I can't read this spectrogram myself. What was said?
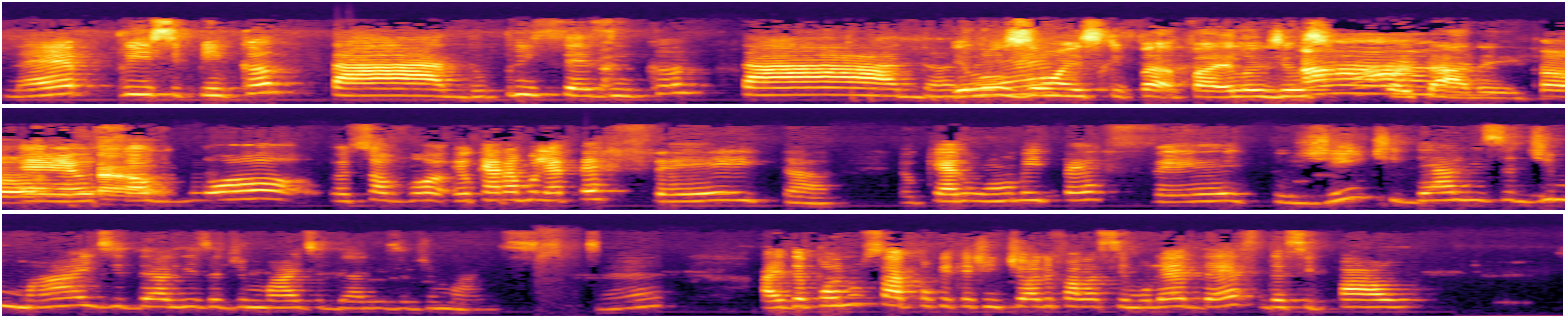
né? príncipe encantado, princesa encantada. Né? Ilusões né? que para elogios, ah, coitada aí. É, eu só vou, eu só vou, eu quero a mulher perfeita. Eu quero um homem perfeito. Gente, idealiza demais, idealiza demais, idealiza demais. Né? Aí depois não sabe por que, que a gente olha e fala assim: mulher, desce desse pau.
